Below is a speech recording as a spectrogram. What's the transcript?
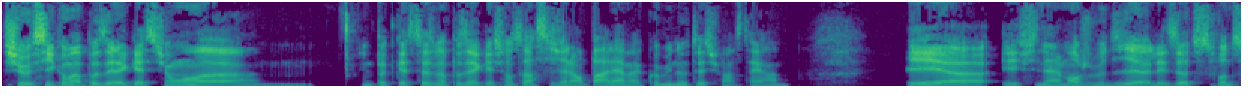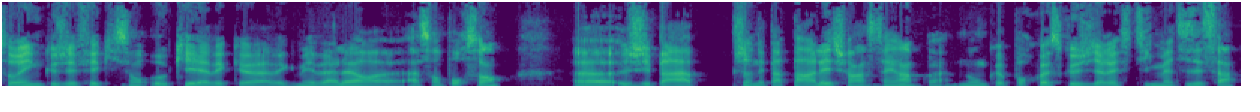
Je sais aussi qu'on m'a posé la question, euh, une podcasteuse m'a posé la question de savoir si j'allais en parler à ma communauté sur Instagram. Et, euh, et finalement, je me dis, les autres sponsoring que j'ai fait qui sont ok avec euh, avec mes valeurs euh, à 100%, euh, j'ai pas, j'en ai pas parlé sur Instagram, quoi. Donc pourquoi est-ce que j'irais stigmatiser ça?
